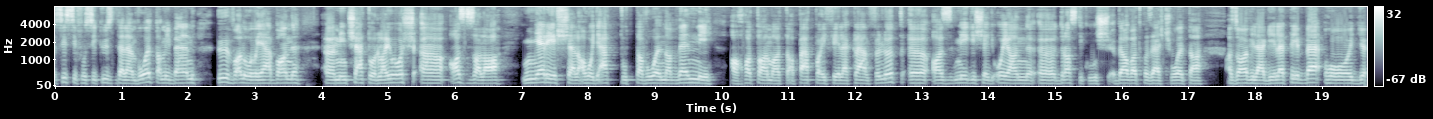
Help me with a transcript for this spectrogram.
sziszifuszi küzdelem volt, amiben ő valójában, mint Sátor Lajos, azzal a nyeréssel, ahogy át tudta volna venni a hatalmat a pápai féle klán fölött, az mégis egy olyan drasztikus beavatkozás volt a, az alvilág életébe, hogy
